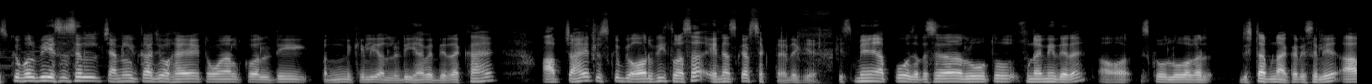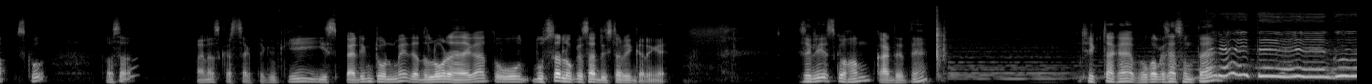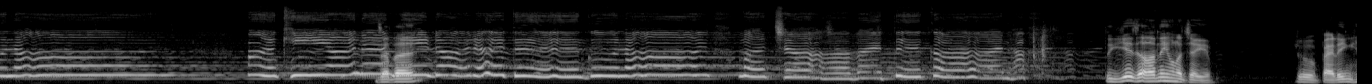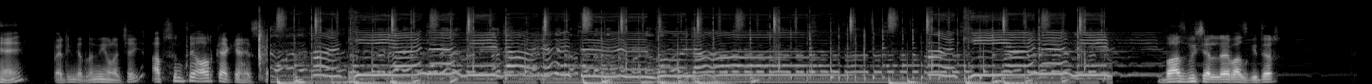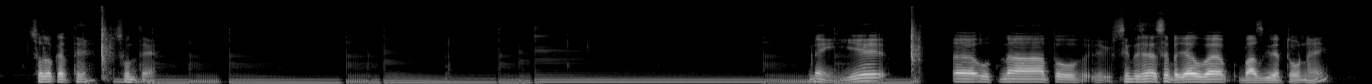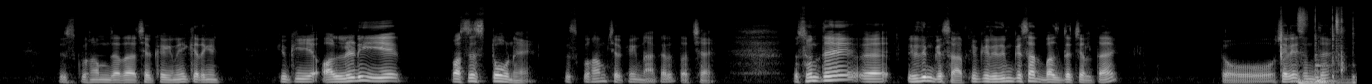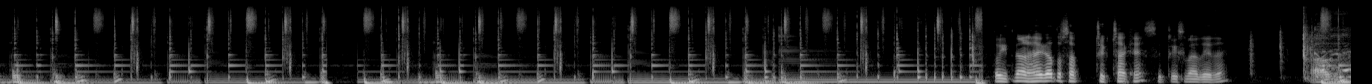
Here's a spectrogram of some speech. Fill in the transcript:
इसके ऊपर भी एसएसएल चैनल का जो है टोनल क्वालिटी बनने के लिए ऑलरेडी यहाँ पे दे रखा है। आप चाहे तो इसको भी और भी थोड़ा सा एनहांस कर सकते हैं। देखिए, इसमें आपको ज़्यादा से ज़्यादा लो तो सुनाई नहीं दे रहा है और इसको लो अगर डिस्टर्ब ना करे, इसलिए आप इसको थोड़ा सा माइनस कर सकते हैं क्योंकि इस पैडिंग टोन में ज़्यादा लो रहेगा तो वो दूसरा लो के साथ डिस्टर्बिंग करेंगे। इसलिए इसको हम काट देते हैं। ठीक ठाक है वोकल के साथ सुनते हैं। ज़्यादा है तो ये ज़्यादा नहीं होना चाहिए। जो पैडिंग है पैडिंग ज़्यादा नहीं होना चाहिए। आप सुनते हैं और क्या क्या है इसका बास भी चल रहा है बास गिटार सोलो करते हैं सुनते हैं। नहीं, ये उतना तो सिंध से बजा हुआ बासगिरा टोन है तो इसको हम ज़्यादा छिड़काई नहीं करेंगे, क्योंकि ये ऑलरेडी ये प्रोसेस टोन है तो इसको हम छिड़काई ना करें तो अच्छा है। तो सुनते हैं रिदम के साथ, क्योंकि रिदम के साथ बास गिटार चलता है तो चलिए सुनते हैं। तो इतना रहेगा तो सब ठीक ठाक है ठीक सुना दे रहा है। में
